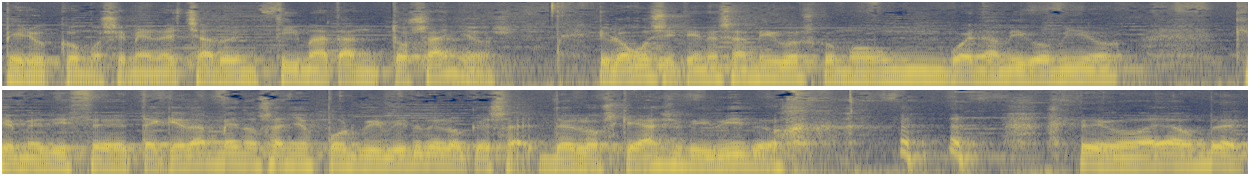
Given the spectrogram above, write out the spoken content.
pero como se me han echado encima tantos años. Y luego si tienes amigos como un buen amigo mío, que me dice, te quedan menos años por vivir de, lo que, de los que has vivido. Digo, vaya hombre,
